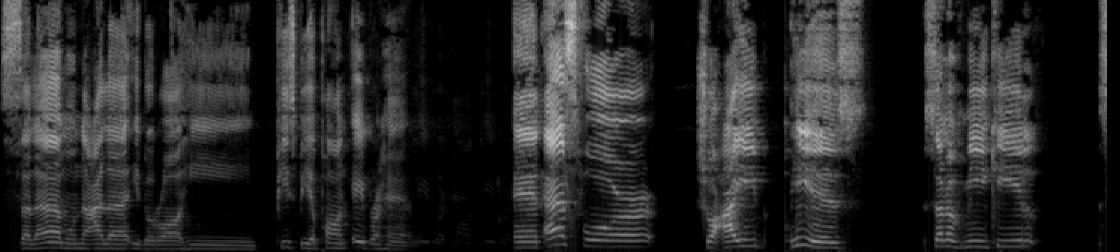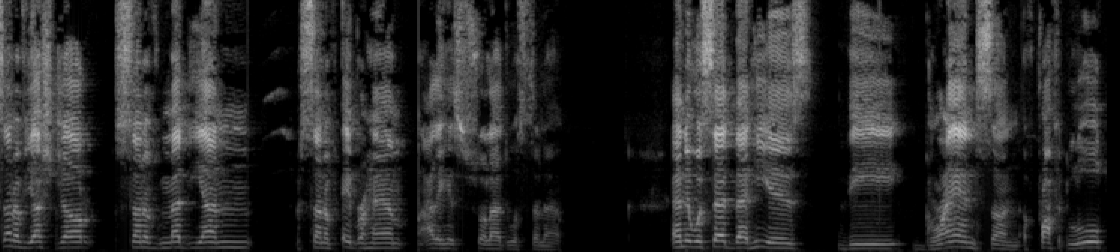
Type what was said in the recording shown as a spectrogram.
Salamun ala Ibrahim. Peace be upon Abraham. And as for Shu'aib, he is son of Mikil, son of Yashjar, son of Madian, son of Abraham, alayhi salatu wassalam. And it was said that he is the grandson of Prophet Lut,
